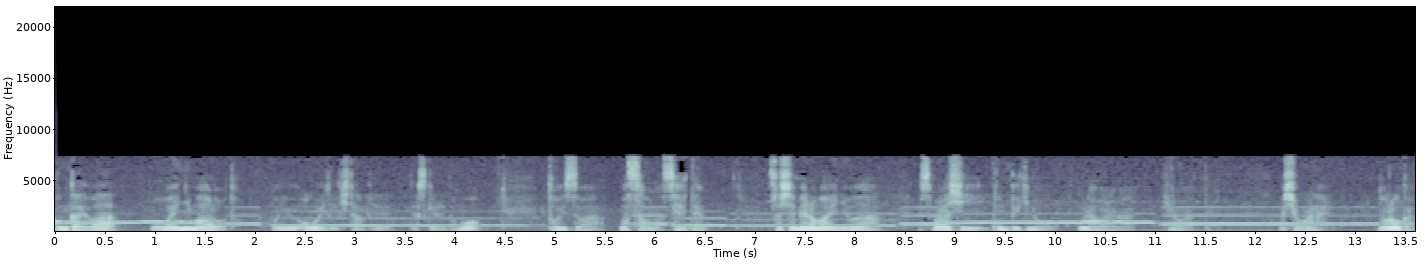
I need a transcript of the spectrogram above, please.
今回は応援に回ろうという思いで来たわけですけれども当日は真っ青な晴天。そして目の前には素晴らしい紺碧の海原が広がって、まあ、しょうがない。乗ろうか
